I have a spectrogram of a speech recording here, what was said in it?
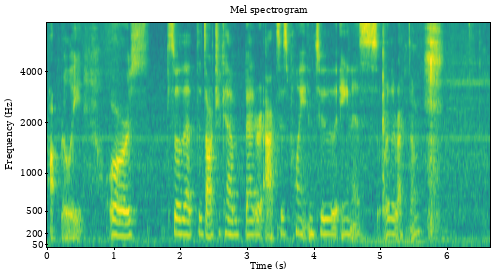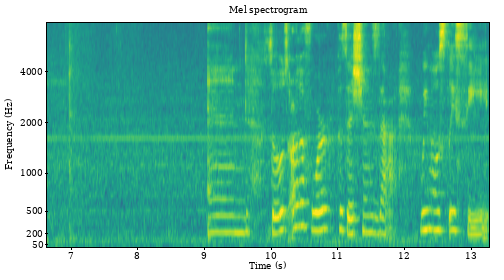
properly or so that the doctor can have better access point into the anus or the rectum. And those are the four positions that we mostly see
